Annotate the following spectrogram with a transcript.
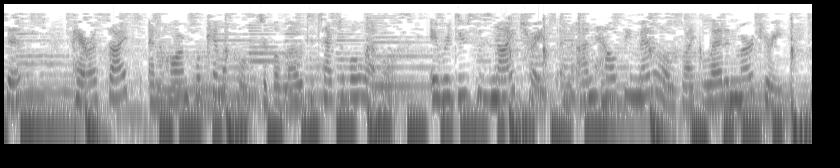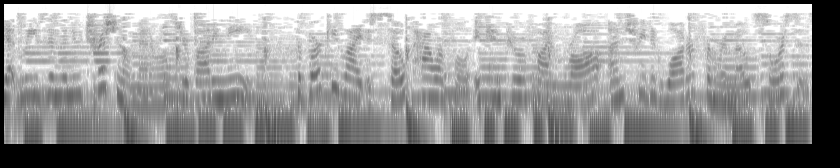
cysts, parasites, and harmful chemicals to below detectable levels. It reduces nitrates and unhealthy minerals like lead and mercury, yet leaves in the nutritional minerals your body needs. The Berkey Light is so powerful it can purify raw, untreated water from remote sources.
